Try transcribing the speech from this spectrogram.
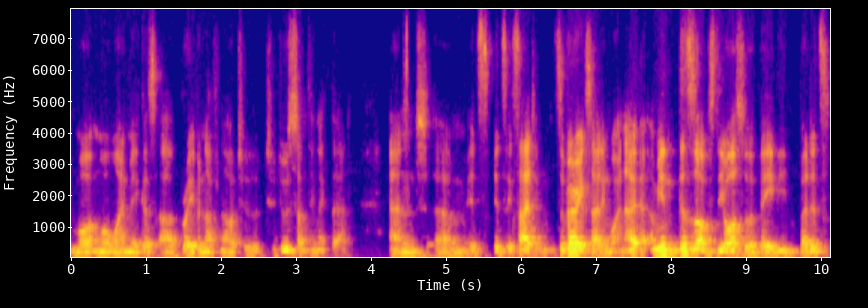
more more winemakers are brave enough now to to do something like that and um, it's it's exciting. It's a very exciting wine. I, I mean, this is obviously also a baby, but it's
